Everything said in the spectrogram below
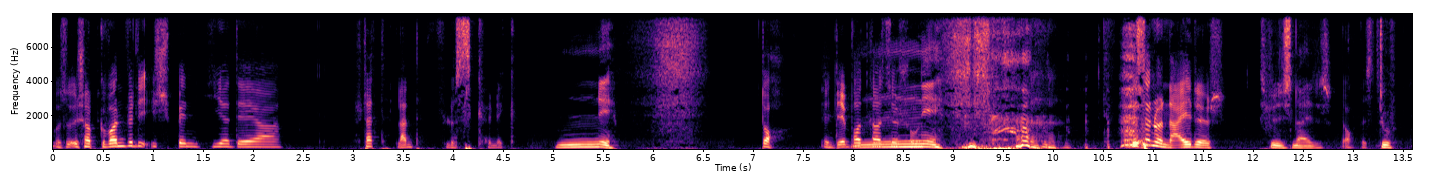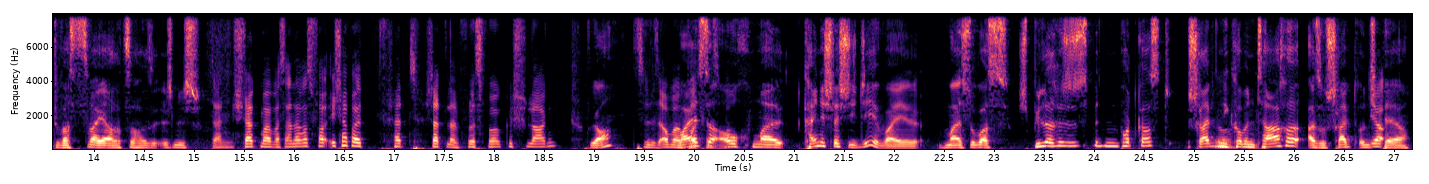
Also ich hab gewonnen, Willi. Ich bin hier der Stadt, Land, Flusskönig. Nee. Doch. In dem Podcast hier schon. Nee. Du bist ja nur neidisch. Ich bin nicht neidisch. Doch, bist du. Du, du warst zwei Jahre zu Hause, ich nicht. Dann schlag mal was anderes vor. Ich habe halt Stadt, Stadt, Land, Fluss vorgeschlagen. Ja, Das will jetzt auch mal war jetzt auch mal keine schlechte Idee, weil mal sowas Spielerisches mit dem Podcast. Schreibt in die Kommentare, also schreibt uns Ja. per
